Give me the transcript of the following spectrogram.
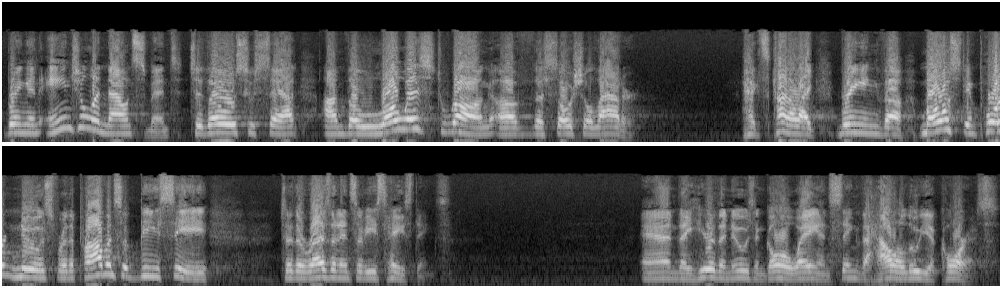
bring an angel announcement to those who sat on the lowest rung of the social ladder? It's kind of like bringing the most important news for the province of BC to the residents of East Hastings. And they hear the news and go away and sing the Hallelujah chorus.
